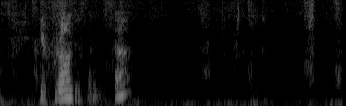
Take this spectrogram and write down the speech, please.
이게 브라운 색상입니다.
